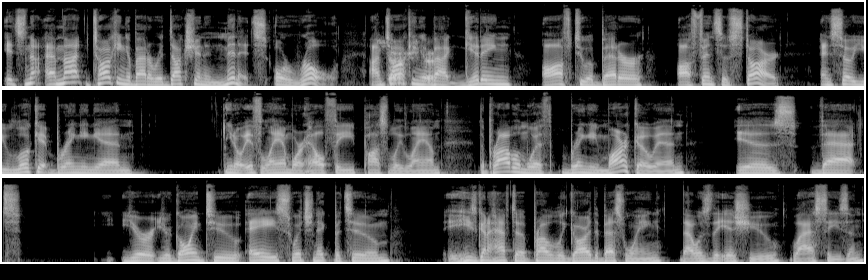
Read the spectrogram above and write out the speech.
it's not. I'm not talking about a reduction in minutes or role. I'm Sure, talking sure. about getting off to a better offensive start. And so you look at bringing in, you know, if Lamb were healthy, possibly Lamb. The problem with bringing Marco in is that you're you're going to a switch Nick Batum. He's going to have to probably guard the best wing. That was the issue last season.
